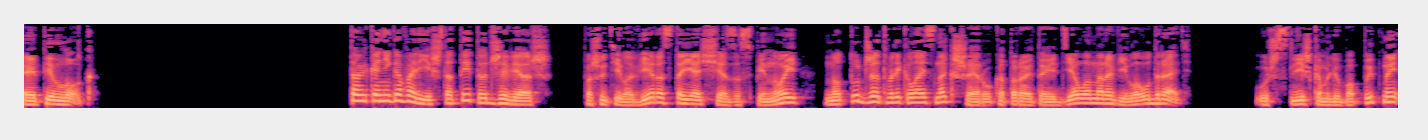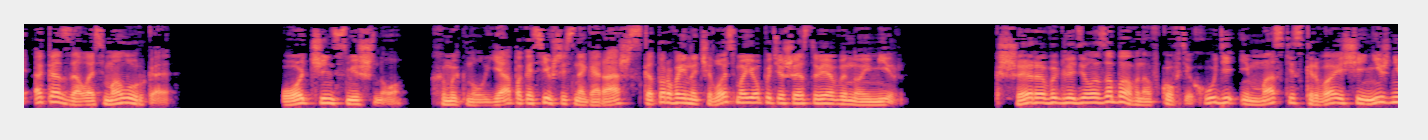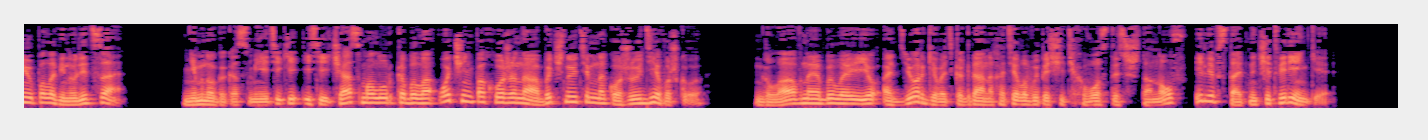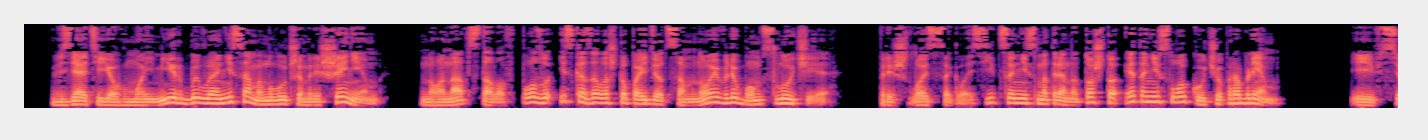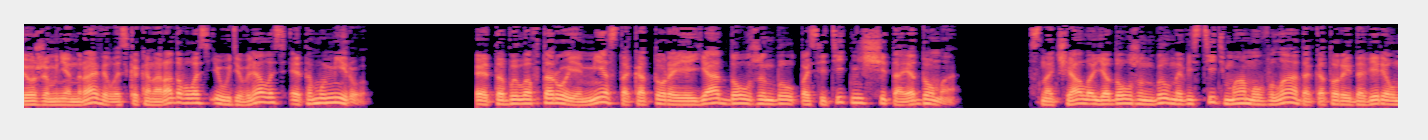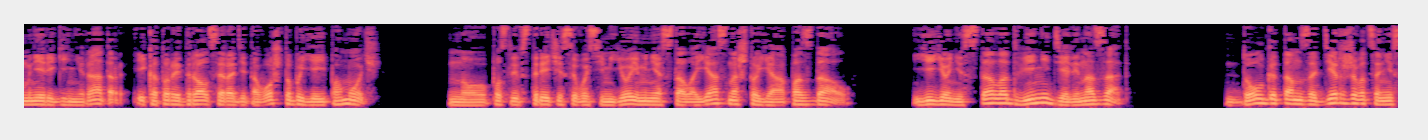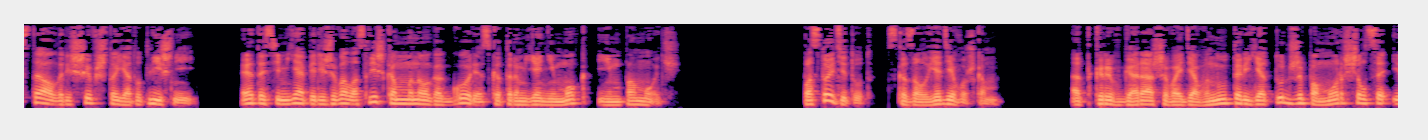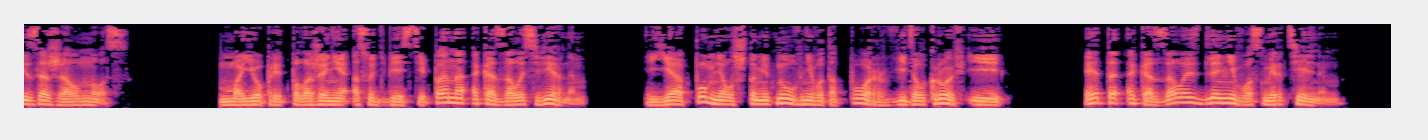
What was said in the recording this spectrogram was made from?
Эпилог. «Только не говори, что ты тут живешь», – пошутила Вера, стоящая за спиной, но тут же отвлеклась на Кшеру, которая то и дело норовила удрать. Уж слишком любопытной оказалась Малурка. «Очень смешно», – хмыкнул я, покосившись на гараж, с которого и началось мое путешествие в иной мир. Кшера выглядела забавно в кофте худи и маске, скрывающей нижнюю половину лица. Немного косметики, и сейчас Малурка была очень похожа на обычную темнокожую девушку. Главное было ее отдергивать, когда она хотела вытащить хвост из штанов или встать на четвереньки. Взять ее в мой мир было не самым лучшим решением, но она встала в позу и сказала, что пойдет со мной в любом случае. Пришлось согласиться, несмотря на то, что это несло кучу проблем. И все же мне нравилось, как она радовалась и удивлялась этому миру. Это было второе место, которое я должен был посетить, не считая дома. Сначала я должен был навестить маму Влада, который доверил мне регенератор и который дрался ради того, чтобы ей помочь. Но после встречи с его семьей мне стало ясно, что я опоздал. Ее не стало две недели назад. Долго там задерживаться не стал, решив, что я тут лишний. Эта семья переживала слишком много горя, с которым я не мог им помочь. «Постойте тут», — сказал я девушкам. Открыв гараж и войдя внутрь, я тут же поморщился и зажал нос. Мое предположение о судьбе Степана оказалось верным. Я помнил, что метнул в него топор, видел кровь и... Это оказалось для него смертельным.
